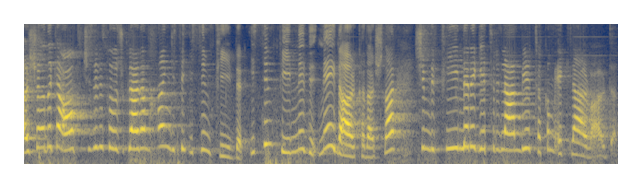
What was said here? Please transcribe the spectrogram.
Aşağıdaki altı çizili sözcüklerden hangisi isim fiildir? İsim fiil neydi, neydi arkadaşlar? Şimdi fiillere getirilen bir takım ekler vardı.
